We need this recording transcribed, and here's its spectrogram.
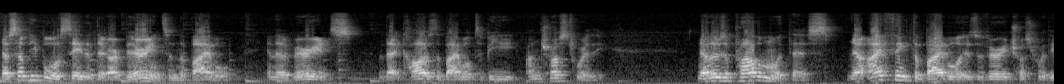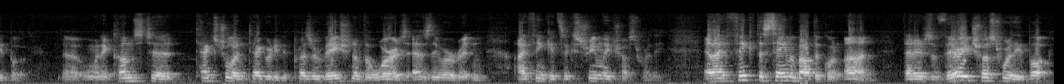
Now, some people will say that there are variants in the Bible, and there are variants that cause the Bible to be untrustworthy. Now, there's a problem with this. Now, I think the Bible is a very trustworthy book. Uh, when it comes to textual integrity, the preservation of the words as they were written, I think it's extremely trustworthy. And I think the same about the Quran, that it is a very trustworthy book.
